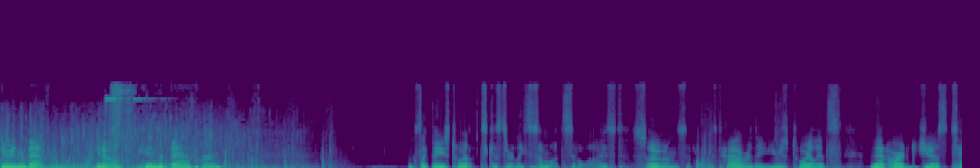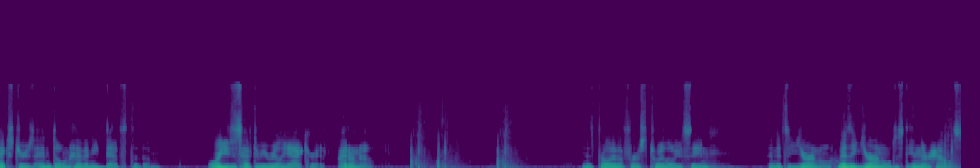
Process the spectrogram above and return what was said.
Dude in the bathroom. You know, in the bathroom. Looks like they use toilets because they're at least somewhat civilized. So uncivilized. However, they use toilets that are just textures and don't have any depth to them. Or you just have to be really accurate. I don't know. It's probably the first toilet we've seen. And it's a urinal. Who has a urinal just in their house?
